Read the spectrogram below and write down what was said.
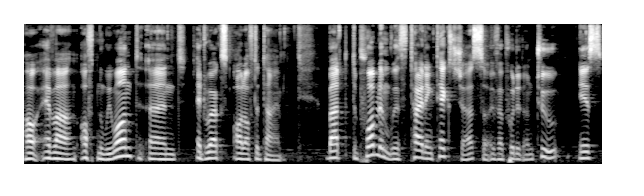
however often we want and it works all of the time. But the problem with tiling textures, so if I put it on 2, is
